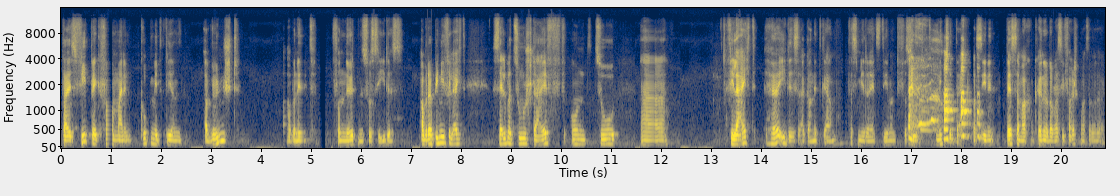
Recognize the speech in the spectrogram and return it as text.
da ist Feedback von meinen Gruppenmitgliedern erwünscht, aber nicht vonnöten, so sehe ich das. Aber da bin ich vielleicht selber zu steif und zu, äh, vielleicht höre ich das auch gar nicht gern, dass mir da jetzt jemand versucht mitzuteilen, was nicht besser machen können oder was ich falsch gemacht habe.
